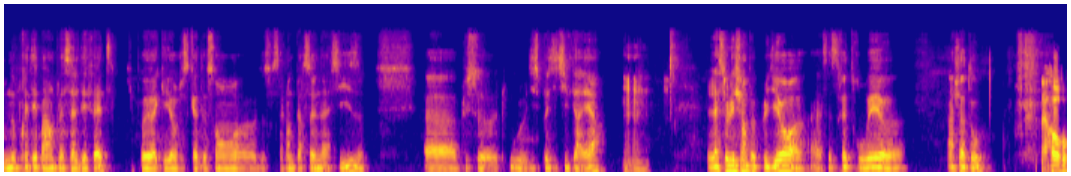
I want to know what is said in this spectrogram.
de nous prêter, par exemple, la salle des fêtes, qui peut accueillir jusqu'à 200, 250 personnes assises. Euh, plus euh, tout le dispositif derrière. Mm -hmm. La solution un peu plus dure, euh, ce serait de trouver un château. Oh.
